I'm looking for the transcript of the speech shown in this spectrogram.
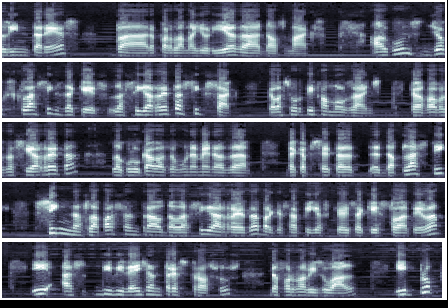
l'interès per, per la majoria de, dels mags. Alguns jocs clàssics d'aquests, la cigarreta zig-zag, que va sortir fa molts anys, que agafaves una cigarreta, la col·locaves en una mena de, de capseta de, de plàstic, signes la part central de la cigarreta, perquè sàpigues que és aquesta la teva, i es divideix en tres trossos de forma visual, i plup,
